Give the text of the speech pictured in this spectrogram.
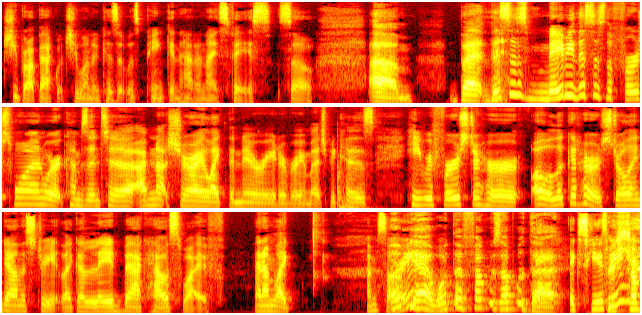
she brought back what she wanted because it was pink and had a nice face. So, um, but this is maybe this is the first one where it comes into I'm not sure I like the narrator very much because he refers to her, oh, look at her strolling down the street like a laid back housewife. And I'm like, I'm Oh sorry? yeah, what the fuck was up with that? Excuse me? There's some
